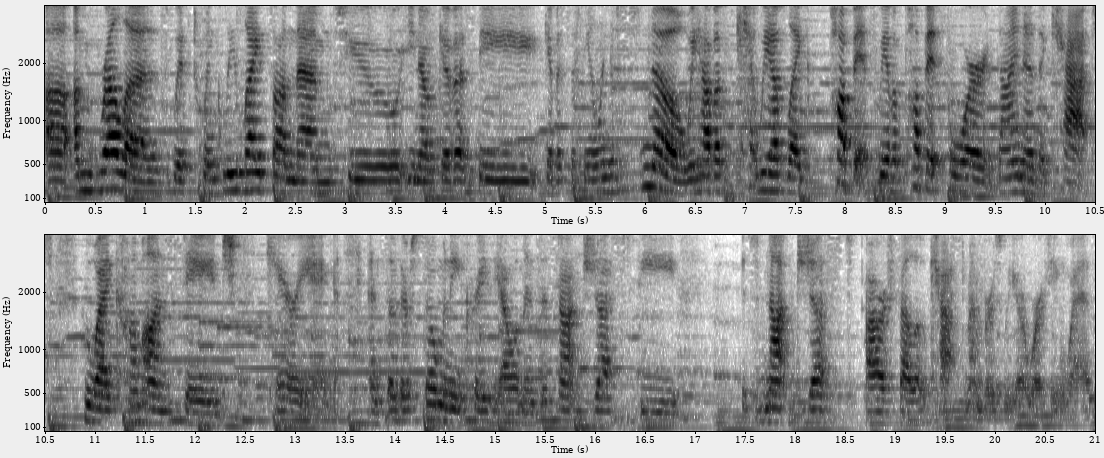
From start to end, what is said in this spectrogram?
uh, umbrellas with twinkly lights on them to you know give us the give us the feeling of snow. We have a we have like puppets. We have a puppet for Dinah the cat who I come on stage carrying. And so there's so many crazy elements. It's not just the it's not just our fellow cast members we are working with.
